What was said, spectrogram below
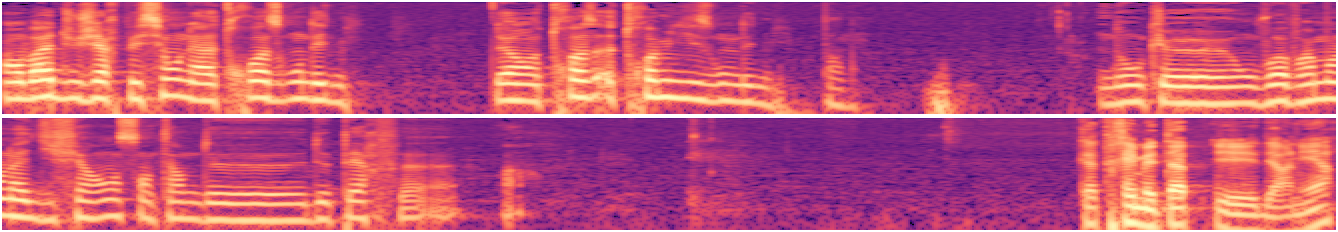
En bas du gRPC, on est à 3 secondes et demie. 3, 3 millisecondes et demie, pardon. Donc on voit vraiment la différence en termes de, perf. Quatrième étape et dernière,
